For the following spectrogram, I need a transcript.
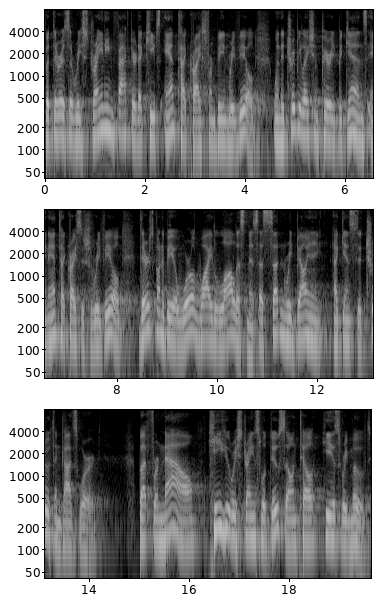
But there is a restraining factor that keeps Antichrist from being revealed. When the tribulation period begins and Antichrist is revealed, there's going to be a worldwide lawlessness, a sudden rebellion against the truth in God's word. But for now, he who restrains will do so until he is removed.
